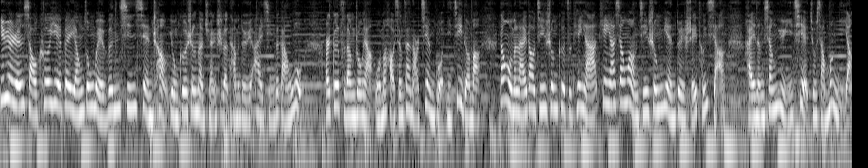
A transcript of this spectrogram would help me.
音乐人小柯叶被杨宗纬温馨献唱，用歌声呢诠释了他们对于爱情的感悟。而歌词当中呀，我们好像在哪儿见过，你记得吗？当我们来到今生各自天涯，天涯相望，今生面对谁曾想，还能相遇，一切就像梦一样。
